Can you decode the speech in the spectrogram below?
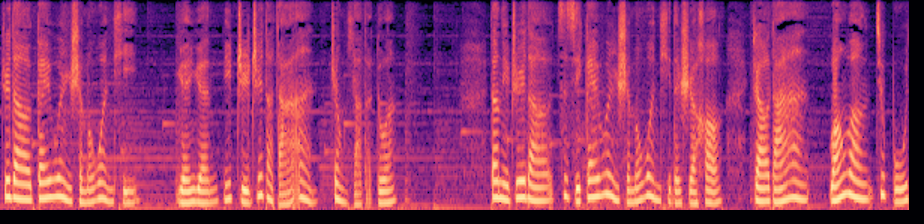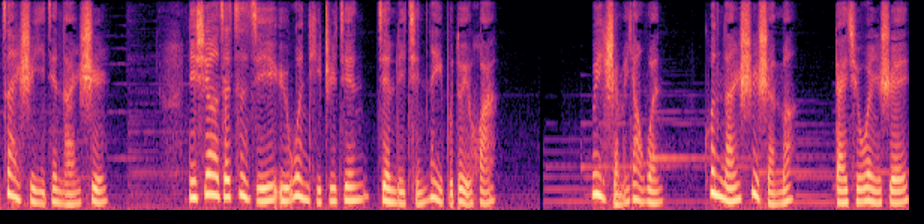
知道该问什么问题。远远比只知道答案重要的多。当你知道自己该问什么问题的时候，找答案往往就不再是一件难事。你需要在自己与问题之间建立起内部对话。为什么要问？困难是什么？该去问谁？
